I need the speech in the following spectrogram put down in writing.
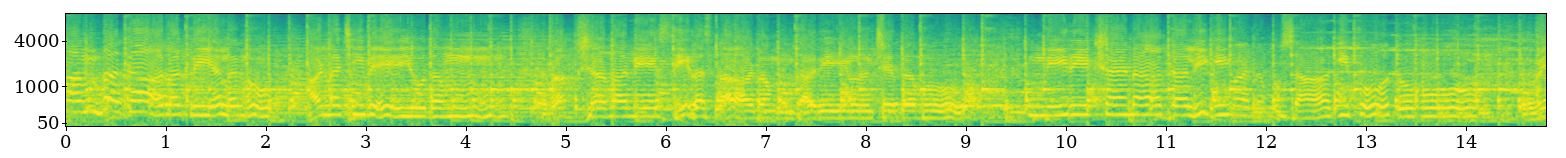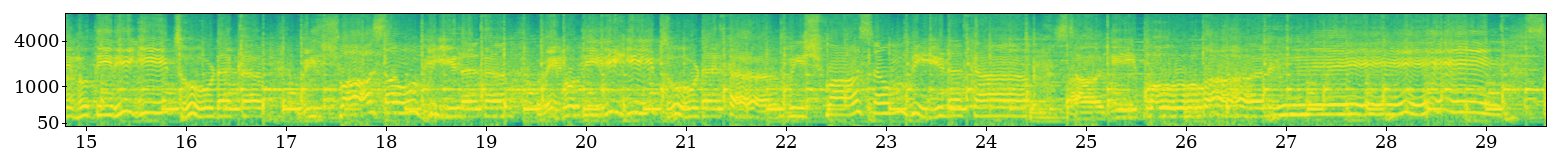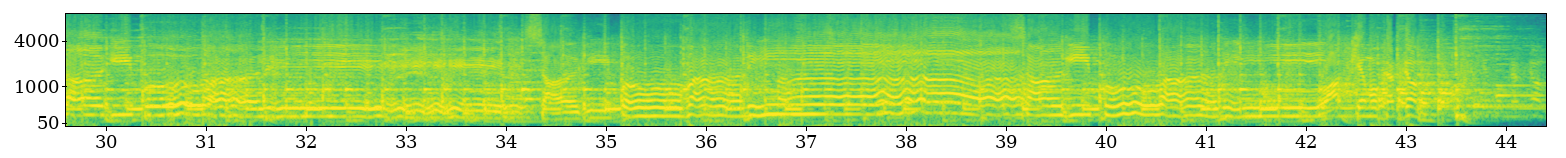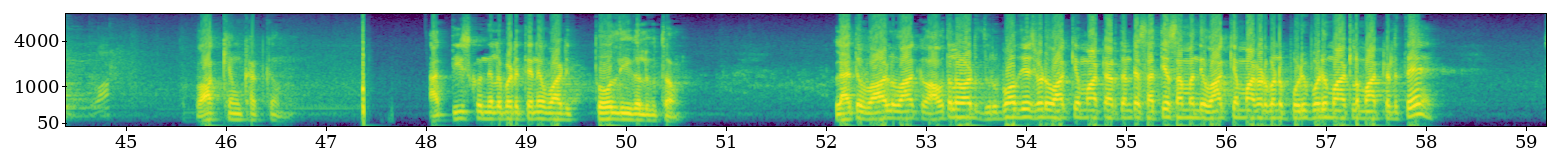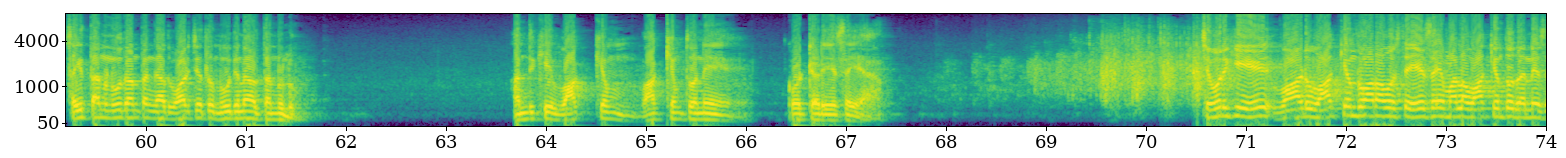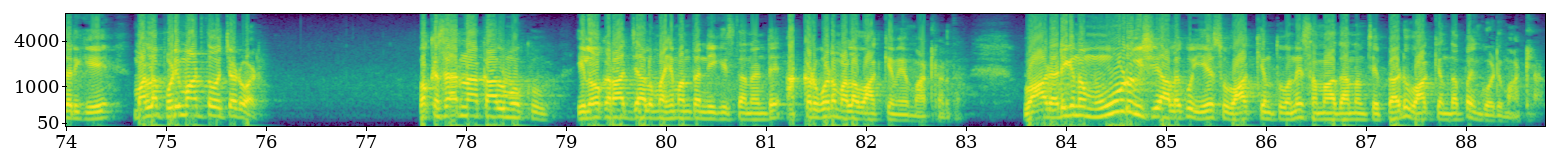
అంధకార క్రియలను అణచివేయుదం. రక్షణనే స్థిరస్థానం ధరించెదము. నిరీక్షణ కలిగి మనము సాగిపోతుము. వెనుతిరిగి చూడక విశ్వాసం వీడక. వెనుతిరిగి చూడక విశ్వాసం వీడక. సాగిపోవాలి సాగిపోవాలి. వాక్యం ఖడ్గం. అది తీసుకొని నిలబడితేనే వాడి తోలు తీయగలుగుతాం. లేకపోతే వాళ్ళు వాక్యం అవతల వాడు దుర్బోధ చేసేవాడు వాక్యం మాట్లాడుతుంటే సత్య సంబంధి వాక్యం మాట్లాడకుండా పొడి పొడి మాటలు మాట్లాడితే సైతాను నూదంతం కాదు వాడి చేత నూదినాలు తన్నులు. అందుకే వాక్యం వాక్యంతోనే కొట్టాడు ఏసయ్య. చివరికి వాడు వాక్యం ద్వారా వస్తే ఏసఐ మళ్ళా వాక్యంతో దన్నేసరికి మళ్ళా పొడి మాటతో వచ్చాడు వాడు. ఒక్కసారి నా కాలు మొక్కు ఈ లోక రాజ్యాలు మహిమంతా నీకు ఇస్తానంటే అక్కడ కూడా మళ్ళా వాక్యమే మాట్లాడతాడు వాడు అడిగిన మూడు విషయాలకు యేసు వాక్యంతోనే సమాధానం చెప్పాడు వాక్యం తప్ప ఇంకోటి మాట్లాడు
